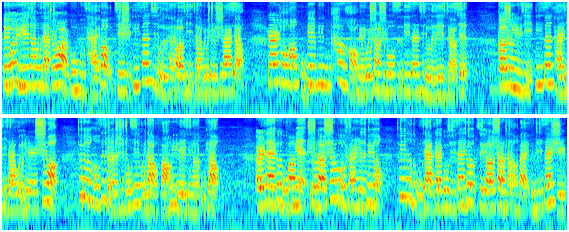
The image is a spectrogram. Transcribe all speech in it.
美国铝业将会在周二公布财报，届时第三季度的财报季将会正式拉响。然而，投行普遍并不看好美国上市公司第三季度的业绩表现，高盛预计第三财季将会令人失望。推动投资者是重新回到防御类型的股票，而在个股方面，受到收购传言的推动，推特的股价在过去三周最高上涨了百分之三十，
